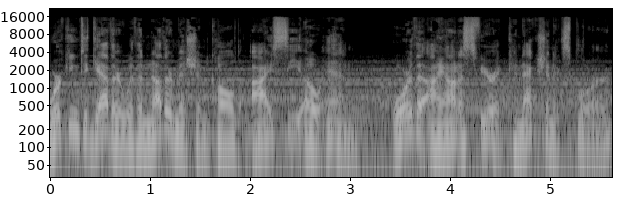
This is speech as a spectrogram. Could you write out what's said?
Working together with another mission called ICON, or the Ionospheric Connection Explorer,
